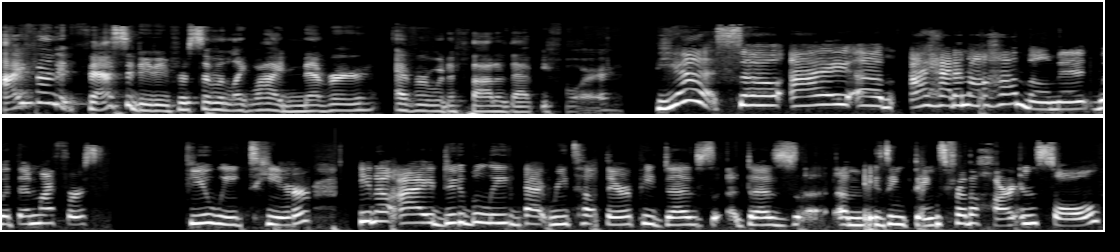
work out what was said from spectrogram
I found it fascinating for someone like wow, I never ever would have thought of that before. Yeah, so I um I had an aha moment within my first few weeks here. You know, I do believe that retail therapy does does amazing things for the heart and soul,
